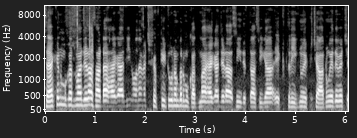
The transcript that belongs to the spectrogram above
ਸੈਕੰਡ ਮੁਕੱਦਮਾ ਜਿਹੜਾ ਸਾਡਾ ਹੈਗਾ ਜੀ ਉਹਦੇ ਵਿੱਚ 52 ਨੰਬਰ ਮੁਕੱਦਮਾ ਹੈਗਾ ਜਿਹੜਾ ਅਸੀਂ ਦਿੱਤਾ ਸੀਗਾ 1 ਤਰੀਕ ਨੂੰ 1 4 ਨੂੰ, ਇਹਦੇ ਵਿੱਚ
